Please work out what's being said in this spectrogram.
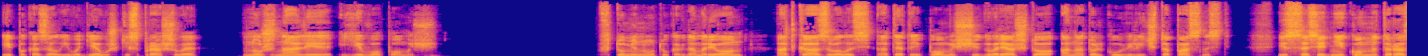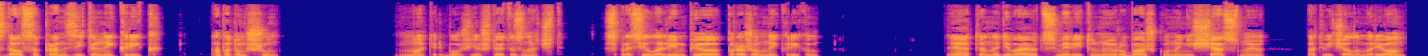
и показал его девушке, спрашивая, нужна ли его помощь. В ту минуту, когда Марион отказывалась от этой помощи, говоря, что она только увеличит опасность, из соседней комнаты раздался пронзительный крик, а потом шум. — Матерь Божья, что это значит? — спросил Олимпио, пораженный криком. — Это надевают смирительную рубашку на несчастную, — отвечала Марион,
